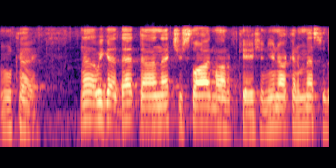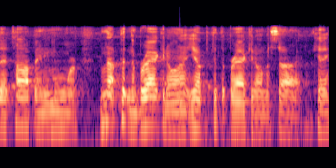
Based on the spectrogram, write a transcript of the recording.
Okay. Now that we got that done, that's your slide modification. You're not going to mess with that top anymore. I'm not putting the bracket on it. You have to put the bracket on the side. Okay.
